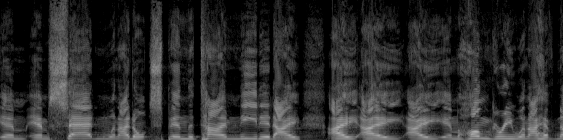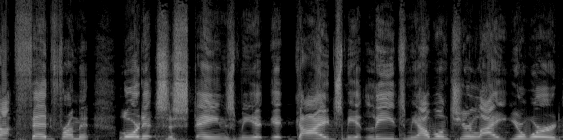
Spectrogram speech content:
am, am saddened when I don't spend the time needed. I, I, I, I am hungry when I have not fed from it. Lord, it sustains me, it, it guides me, it leads me. I want your light, your word,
